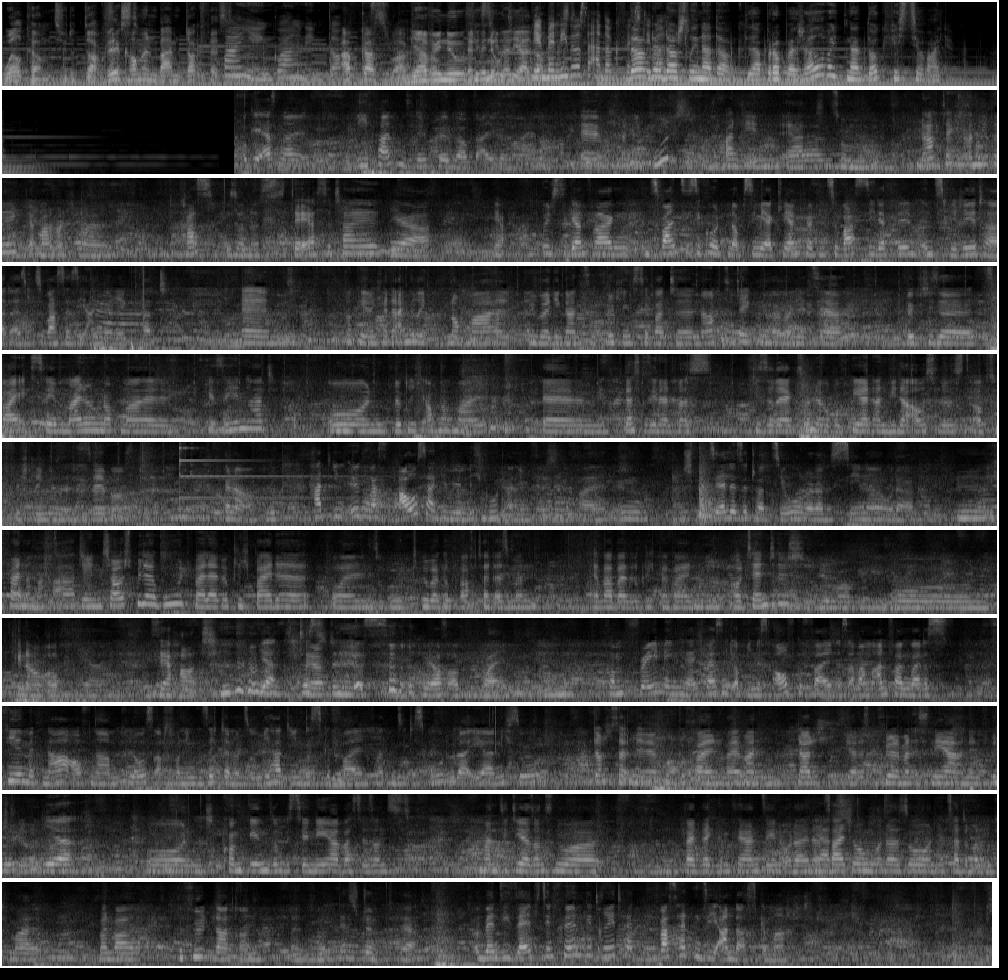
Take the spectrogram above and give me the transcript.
Welcome to the Dog Willkommen beim Dog Festival. 欢迎光临 Dog Abgaswa. Festival. Bienvenue. Benvenuti al Dog Bienvenidos a Dog Добро Festival. дошли на ДОК. Добро пожаловать на ДОК-фестиваль. Okay, erstmal, wie fanden Sie den Film überhaupt allgemein? Äh, ich fand ihn gut. Ich fand ihn, er hat zum Nachdenken angeregt. Er war manchmal krass, besonders der erste Teil. Ja. Ja. Würde ich Sie gerne fragen, in 20 Sekunden, ob Sie mir erklären könnten, zu was Sie der Film inspiriert hat, also zu was er Sie angeregt hat. Ähm, okay, mich hat er angeregt, nochmal über die ganze Flüchtlingsdebatte nachzudenken, weil man jetzt ja wirklich diese zwei extremen Meinungen nochmal gesehen hat und wirklich auch nochmal ähm, das gesehen hat, was diese Reaktion der Europäer dann wieder auslöst auf die Flüchtlinge selber. Genau. Hat Ihnen irgendwas außergewöhnlich gut an dem Film gefallen? Irgendeine spezielle Situation oder eine Szene oder Ich fand Machart. den Schauspieler gut, weil er wirklich beide Rollen so gut rübergebracht hat. Also man, er war bei wirklich bei beiden authentisch und genau auch sehr hart. Ja, das Ja. stimmt. Das ist mir auch aufgefallen. Vom Framing her, ich weiß nicht, ob Ihnen das aufgefallen ist, aber am Anfang war das viel mit Nahaufnahmen, Close-ups von den Gesichtern und so. Wie hat Ihnen das gefallen? Fanden Sie das gut oder eher nicht so? Doch, das hat mir gut gefallen, weil man dadurch ja das Gefühl hat, man ist näher an den Flüchtlingen Ja, und kommt denen so ein bisschen näher, was ja sonst, man sieht die ja sonst nur weit weg im Fernsehen oder in der Ja, Zeitung oder so und jetzt hatte man wirklich mal, man war gefühlt nah dran. Das stimmt. Ja. Und wenn Sie selbst den Film gedreht hätten, was hätten Sie anders gemacht?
